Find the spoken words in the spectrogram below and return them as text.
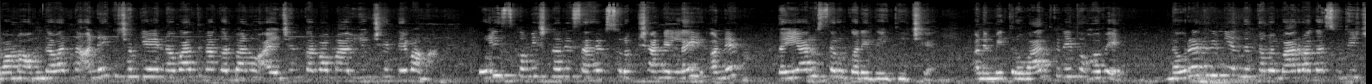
એવામાં અમદાવાદના અનેક જગ્યાએ નવરાત્રિના ગરબાનું આયોજન કરવામાં આવ્યું છે. તેવામાં પોલીસ કમિશનરે શહેર સુરક્ષાને લઈ અને તૈયારી શરૂ કરી દીધી છે. અને મિત્રો, વાત કરીએ તો હવે નવરાત્રિની અંદર તમે બાર વાગ્યા સુધી જ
